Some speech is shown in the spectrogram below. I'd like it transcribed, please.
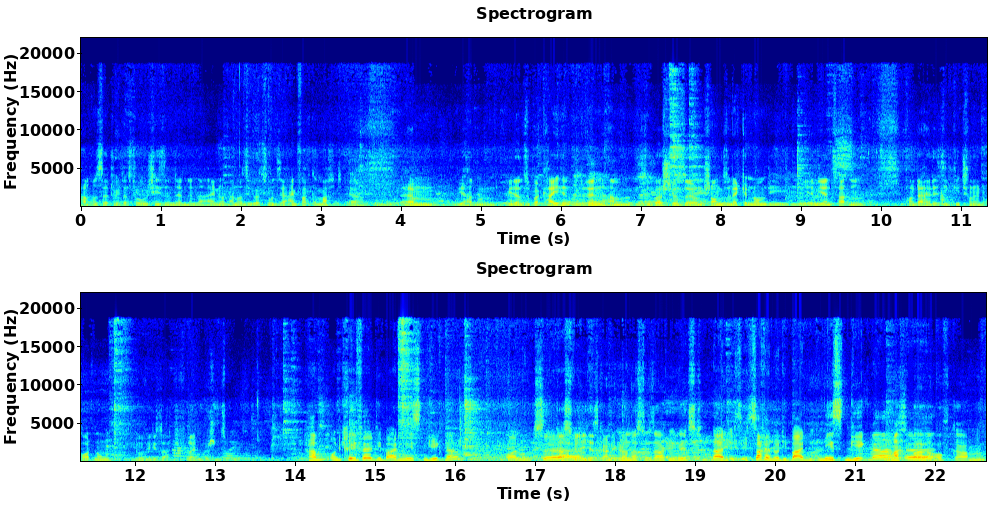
Haben uns natürlich das Tore-Schießen dann in der einen oder anderen Situation sehr einfach gemacht. Ja. Ähm, wir hatten wieder einen super Kai hinten drin, haben super Schüsse und Chancen weggenommen, die die Indians hatten. Von daher, der Sieg geht schon in Ordnung. Nur wie gesagt, vielleicht ein bisschen zu hoch. Hamm und Krefeld, die beiden nächsten Gegner. Und, äh, Das will ich jetzt gar nicht hören, was du sagen willst. Nein, ich, ich sage ja nur, die beiden nächsten Gegner. Machbare äh, Aufgaben.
